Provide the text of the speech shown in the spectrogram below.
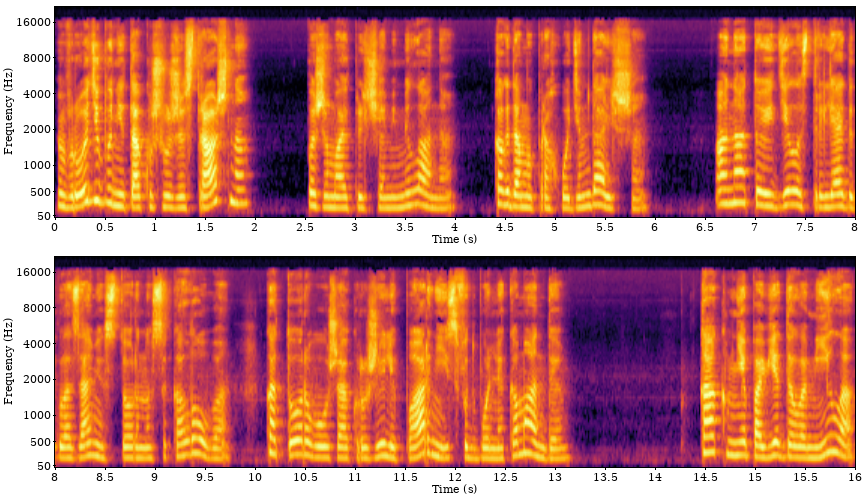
«Вроде бы не так уж уже страшно», пожимает плечами Милана, когда мы проходим дальше. Она то и дело стреляет глазами в сторону Соколова, которого уже окружили парни из футбольной команды. Как мне поведала Мила,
